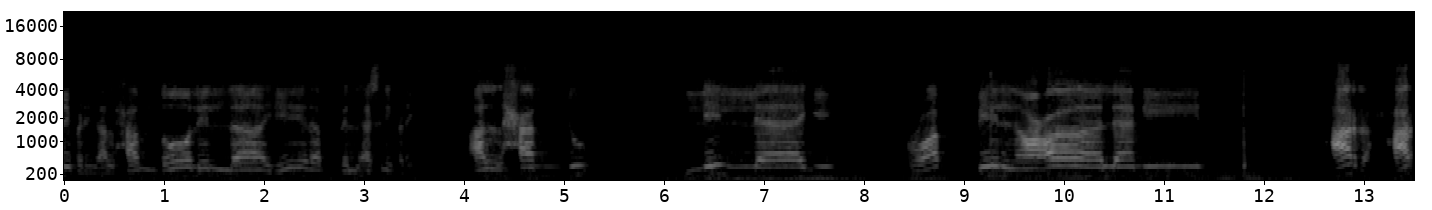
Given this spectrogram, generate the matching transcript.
نہیں پڑھیں گے۔ الحمد للہ رب ایسے نہیں پڑھیں گے۔ الحمد للہ رب العالمین۔ ہر ہر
